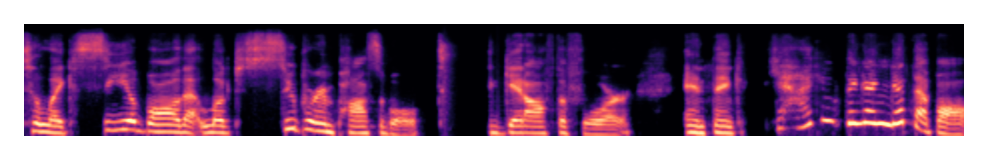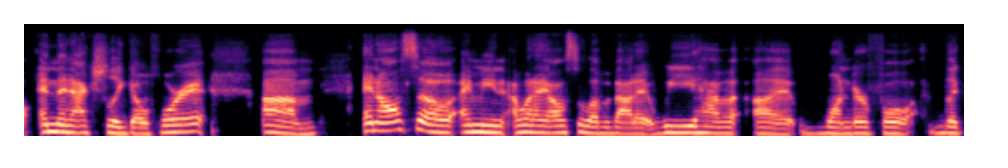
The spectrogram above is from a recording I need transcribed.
to like see a ball that looked super impossible get off the floor and think, yeah, I can think I can get that ball and then actually go for it. Um, and also, I mean, what I also love about it, we have a wonderful the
